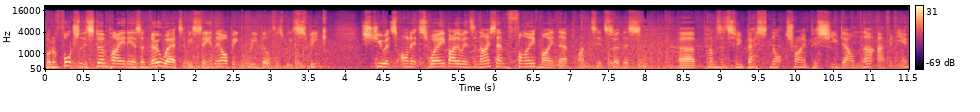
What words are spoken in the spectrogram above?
But unfortunately, the Sturm Pioneers are nowhere to be seen. They are being rebuilt as we speak. Stuart's on its way. By the way, there's a nice M5 mine there planted, so this uh, Panzer II best not try and pursue down that avenue.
